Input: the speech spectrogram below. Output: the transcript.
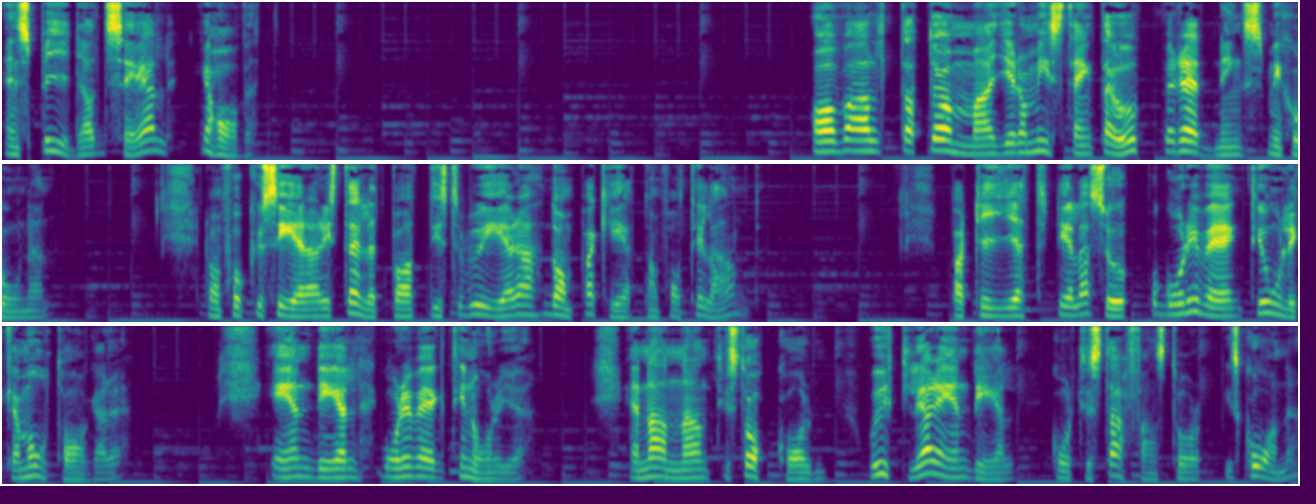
en spidad säl i havet.” Av allt att döma ger de misstänkta upp räddningsmissionen. De fokuserar istället på att distribuera de paket de fått i land. Partiet delas upp och går iväg till olika mottagare. En del går iväg till Norge, en annan till Stockholm och ytterligare en del går till Staffanstorp i Skåne.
